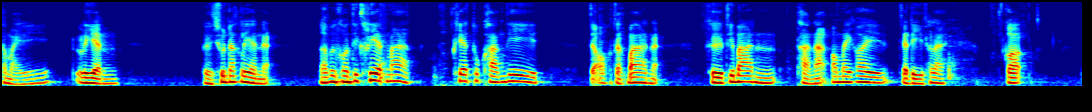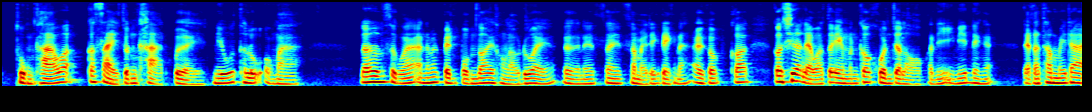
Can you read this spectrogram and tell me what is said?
สมัยเรียน หรือชุดนักเรียนเนี่ยเราเป็นคนที่เครียดมาก เครียดทุกครั้งที่จะออกจากบ้านน่ะ คือที่บ้านฐานะก็ไม่ค่อยจะดีเท่าไหร่ ก็ถุงเท้าอะก็ใส่จนขาดเปื่อยนิ้วทะลุออกมา แล้วรู้สึกว่าอันนั้นมันเป็นปมด้อยของเราด้วย เออในในสมัยเด็กๆนะ เออก็ก็ก็เชื่อแหละว่าตัวเองมันก็ควรจะหลอกกว่านี้อีกนิดนึงอะแต่ก็ทำไม่ได้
